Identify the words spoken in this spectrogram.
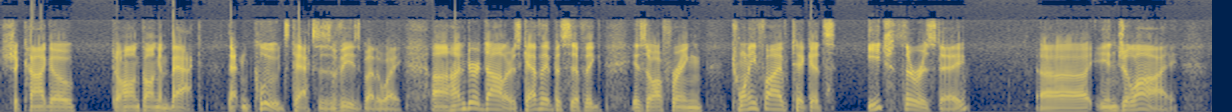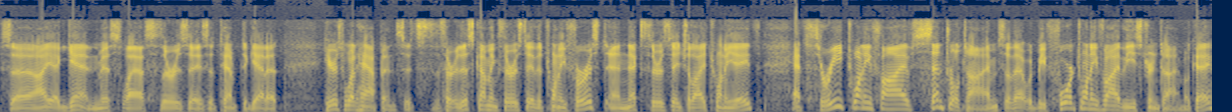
Chicago to Hong Kong and back. That includes taxes and fees, by the way. $100. Cathay Pacific is offering 25 tickets each Thursday uh, in July. So I again missed last Thursday's attempt to get it. Here's what happens. It's th- this coming Thursday the 21st and next Thursday July 28th at 3:25 Central Time, so that would be 4:25 Eastern Time, okay?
